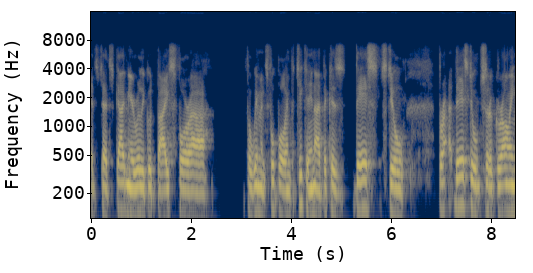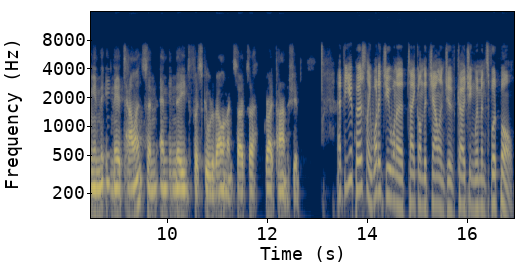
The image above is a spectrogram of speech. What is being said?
It's it's gave me a really good base for uh, for women's football in particular. You know, because they're still they're still sort of growing in, in their talents and, and their need for skill development. So it's a great partnership. And for you personally, what did you want to take on the challenge of coaching women's football?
